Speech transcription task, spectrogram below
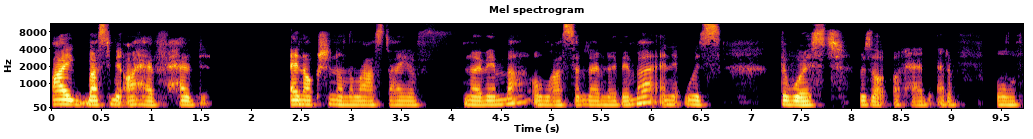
I must admit, I have had an auction on the last day of November or last Saturday of November, and it was the worst result I've had out of all of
